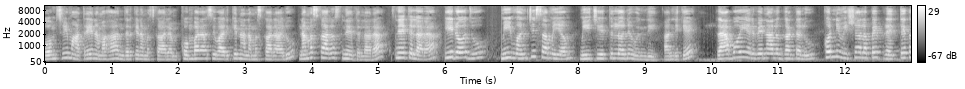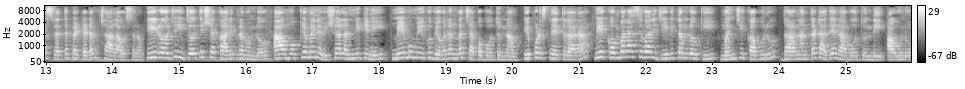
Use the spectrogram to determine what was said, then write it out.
ఓం శ్రీ మాత్రే నమ. అందరికీ నమస్కారం. కుంభరాశి వారికి నా నమస్కారాలు. నమస్కారం స్నేహితులారా. స్నేహితులారా ఈ రోజు మీ మంచి సమయం మీ చేతుల్లోనే ఉంది. అందుకే రాబోయే ఇరవై నాలుగు గంటలు కొన్ని విషయాలపై ప్రత్యేక శ్రద్ధ పెట్టడం చాలా అవసరం. ఈ రోజు ఈ జ్యోతిష్య కార్యక్రమంలో ఆ ముఖ్యమైన విషయాలన్నిటినీ మేము మీకు వివరంగా చెప్పబోతున్నాం. ఇప్పుడు స్నేహితులారా మీ కుంభరాశి వారి జీవితంలోకి మంచి కబురు దానంతట అదే రాబోతుంది. అవును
